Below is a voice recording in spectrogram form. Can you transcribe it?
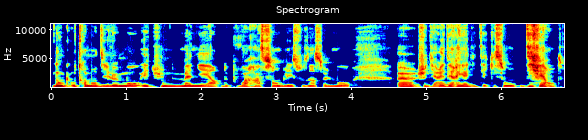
Donc, autrement dit, le mot est une manière de pouvoir rassembler sous un seul mot, euh, je dirais, des réalités qui sont différentes.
